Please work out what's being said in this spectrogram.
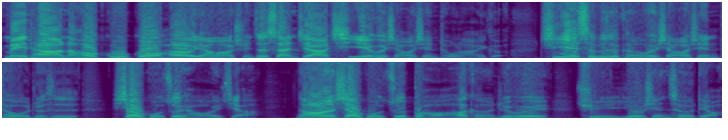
Meta，然后 Google 还有亚马逊这三家企业会想要先投哪一个？企业是不是可能会想要先投就是效果最好一家？然后呢，效果最不好，他可能就会去优先撤掉。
